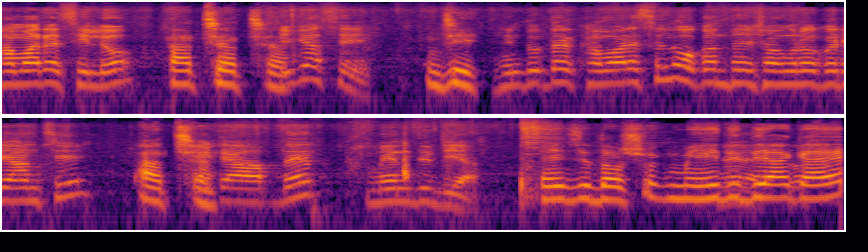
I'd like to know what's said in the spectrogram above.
খামারে ছিল। আচ্ছা আচ্ছা। ঠিক আছে? জি। হিন্দুদের খামারে ছিল ওখান থেকে সংগ্রহ করে আনছি। আচ্ছা। এটা আপনার মেহেন্দি দিয়া। এই যে দর্শক মেহেদি দেয়া গায়ে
